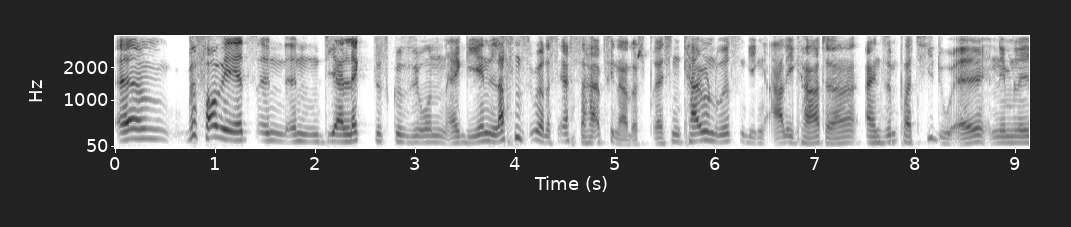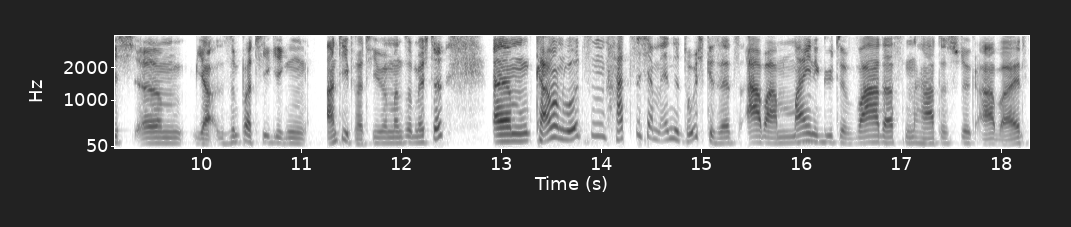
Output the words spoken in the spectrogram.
ähm, bevor wir jetzt in, in Dialektdiskussionen ergehen, lass uns über das erste Halbfinale sprechen. Kyron Wilson gegen Ali Carter, ein Sympathieduell, nämlich ähm, ja, Sympathie gegen Antipathie, wenn man so möchte. Ähm, Kyron Wilson hat sich am Ende durchgesetzt, aber meine Güte, war das ein hartes Stück Arbeit.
